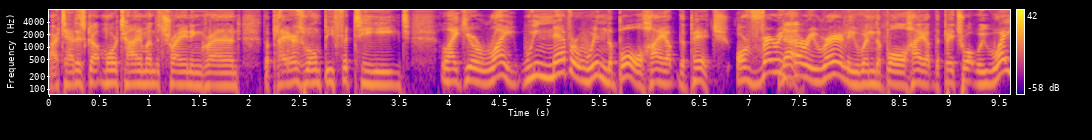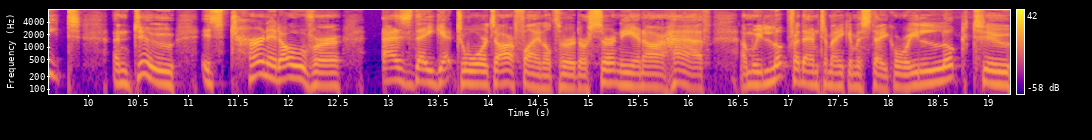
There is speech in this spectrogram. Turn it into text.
Arteta's got more time on the training ground. The players won't be fatigued. Like you're right, we never win the ball high up the pitch, or very, no. very rarely win the ball high up the pitch. What we wait and do is turn it over as they get towards our final third or certainly in our half and we look for them to make a mistake or we look to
